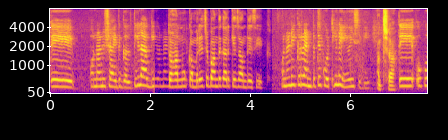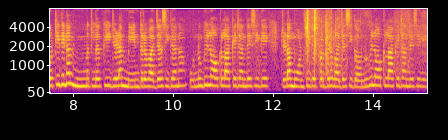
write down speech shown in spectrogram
ਤੇ ਉਹਨਾਂ ਨੂੰ ਸ਼ਾਇਦ ਗਲਤੀ ਲੱਗ ਗਈ ਉਹਨਾਂ ਨੇ ਤੁਹਾਨੂੰ ਕਮਰੇ 'ਚ ਬੰਦ ਕਰਕੇ ਜਾਂਦੇ ਸੀ ਇੱਕ? ਉਹਨਾਂ ਨੇ ਇੱਕ ਰੈਂਟ ਤੇ ਕੋਠੀ ਲਈ ਹੋਈ ਸੀਗੀ। ਅੱਛਾ। ਤੇ ਉਹ ਕੋਠੀ ਦੇ ਨਾ ਮਤਲਬ ਕਿ ਜਿਹੜਾ ਮੇਨ ਦਰਵਾਜ਼ਾ ਸੀਗਾ ਨਾ ਉਹਨੂੰ ਵੀ ਲੋਕ ਲਾ ਕੇ ਜਾਂਦੇ ਸੀਗੇ। ਜਿਹੜਾ ਮੋਂਟੀ ਦੇ ਉੱਪਰ ਦਰਵਾਜ਼ਾ ਸੀਗਾ ਉਹਨੂੰ ਵੀ ਲੋਕ ਲਾ ਕੇ ਜਾਂਦੇ ਸੀਗੇ।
